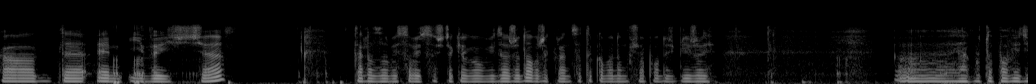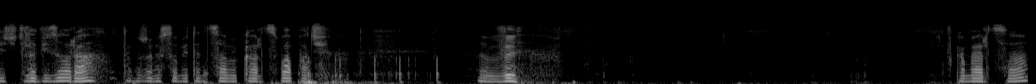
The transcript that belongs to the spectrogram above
HDMI wyjście. Teraz zrobię sobie coś takiego. Widzę, że dobrze kręcę, tylko będę musiał podejść bliżej jakby to powiedzieć, telewizora, tak żeby sobie ten cały kart złapać w, w kamerce.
